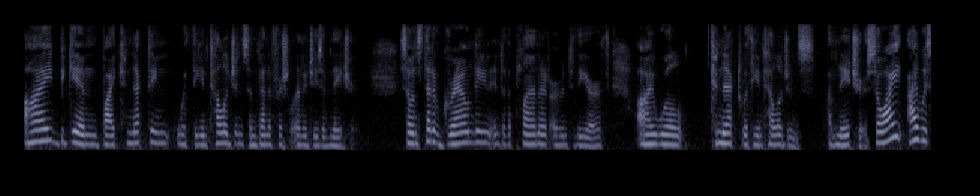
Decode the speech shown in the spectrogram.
I begin by connecting with the intelligence and beneficial energies of nature. So instead of grounding into the planet or into the earth, I will connect with the intelligence of nature. So I, I was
